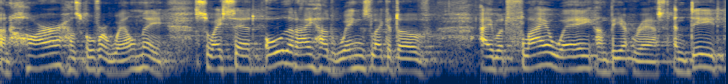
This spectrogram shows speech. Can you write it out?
and horror has overwhelmed me. So I said, Oh, that I had wings like a dove. I would fly away and be at rest. Indeed,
